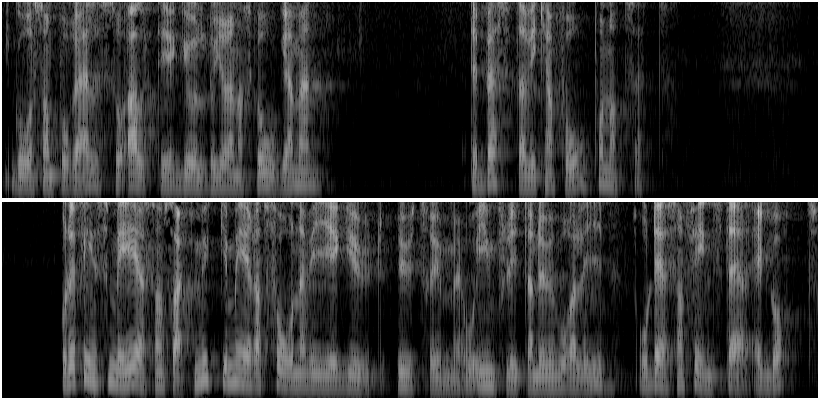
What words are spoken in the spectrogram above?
går som på räls och alltid är guld och gröna skogar, men det bästa vi kan få på något sätt. Och det finns mer, som sagt, mycket mer att få när vi ger Gud utrymme och inflytande över våra liv. Och det som finns där är gott.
